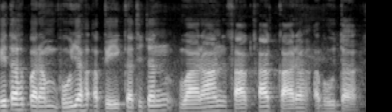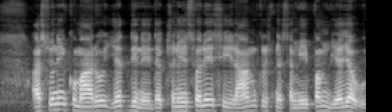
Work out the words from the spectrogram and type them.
इतः परं भूयः अपि कतिचन वारान् साक्षात्कारः अभूत्। अश्विनीकुमारो यद्दिने दक्षिणेशरे श्रीरामकृष्णसमीपं ययौ,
